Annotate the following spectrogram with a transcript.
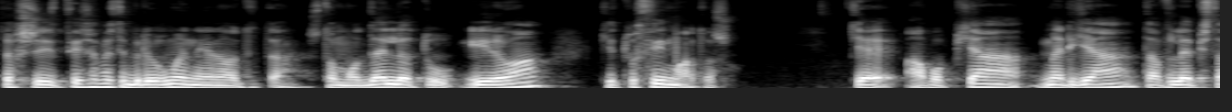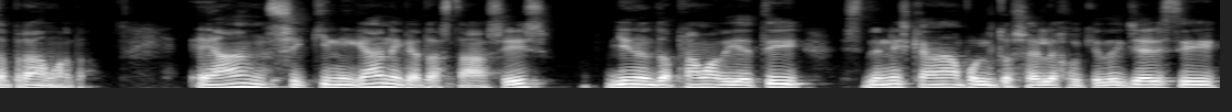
το συζητήσαμε στην προηγούμενη ενότητα, στο μοντέλο του ήρωα και του θύματος. Και από ποια μεριά τα βλέπεις τα πράγματα. Εάν σε κυνηγάνε οι καταστάσεις, γίνονται τα πράγματα γιατί δεν έχεις κανένα απολύτως έλεγχο και δεν ξέρεις τι,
